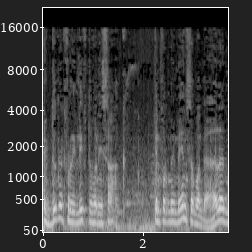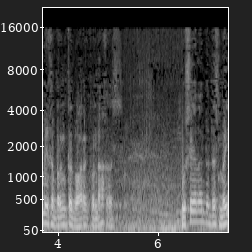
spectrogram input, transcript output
Ek doen dit vir die liefde van die saak en vir my mense want hulle het my gebring tot waar ek vandag is. Hoe sê hulle dit is my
